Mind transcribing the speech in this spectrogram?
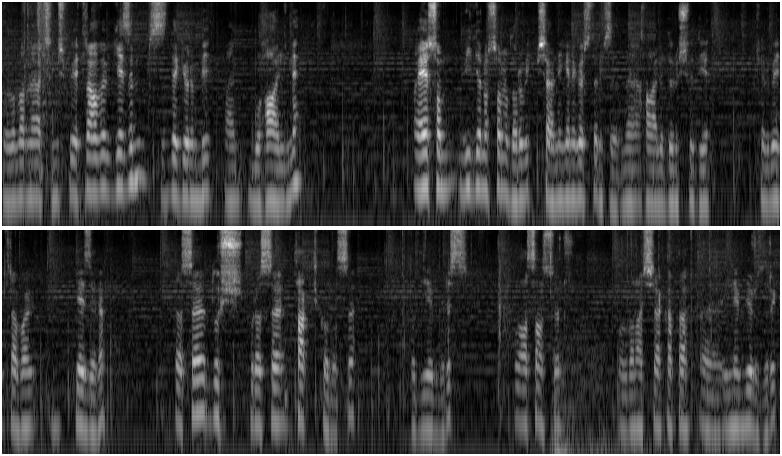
Şuralar ne açılmış? Bir etrafı bir gezin. Siz de görün bir yani bu halini. En son videonun sonuna doğru bitmiş halini gene göstereyim size ne hale dönüşüyor diye. Şöyle bir etrafa gezelim. Burası duş. Burası taktik odası. Da diyebiliriz. Bu asansör. Oradan aşağı kata e, inebiliyoruz direkt.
